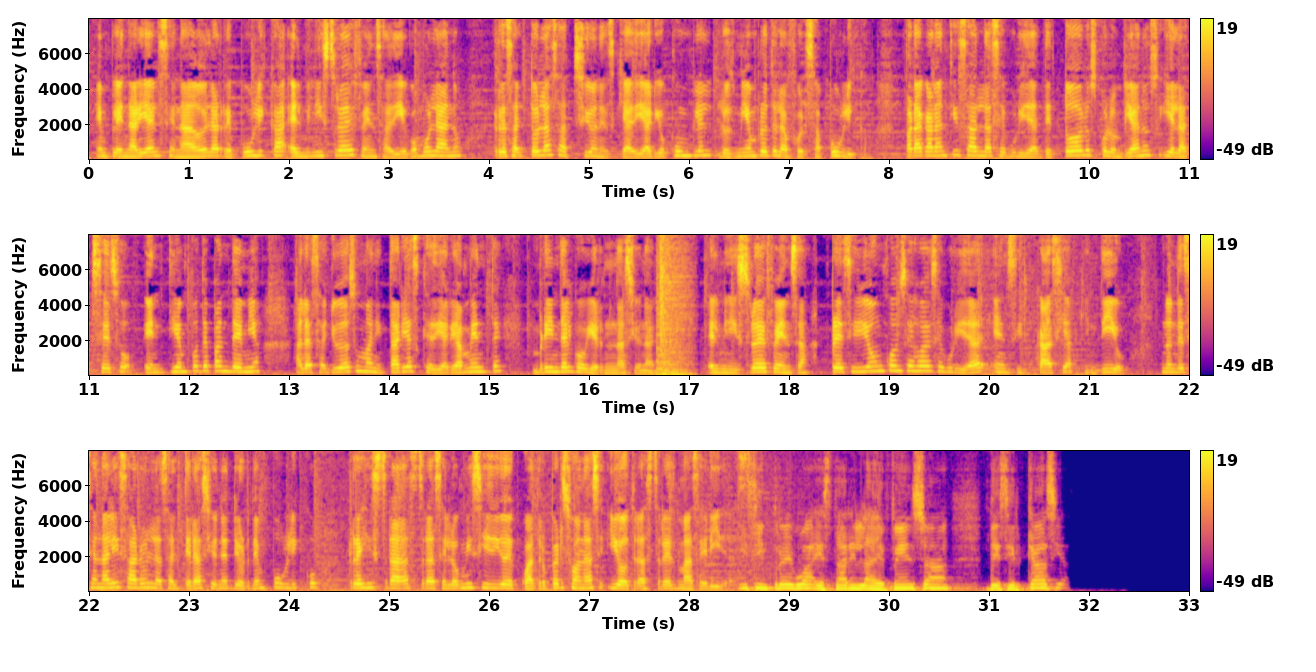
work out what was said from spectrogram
En plenaria del Senado de la República, el ministro de Defensa, Diego Molano, resaltó las acciones que a diario cumplen los miembros de la fuerza pública para garantizar la seguridad de todos los colombianos y el acceso en tiempos de pandemia a las ayudas humanitarias que diariamente brinda el gobierno nacional. El ministro de Defensa presidió un consejo de seguridad en Circasia, Quindío, donde se analizaron las alteraciones de orden público registradas tras el homicidio de cuatro personas y otras tres más heridas. Y sin tregua estar en la defensa de Circasia.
